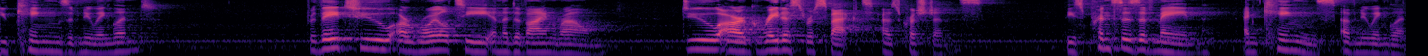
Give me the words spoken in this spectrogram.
you kings of New England. For they too are royalty in the divine realm, due our greatest respect as Christians, these princes of Maine and kings of New England.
